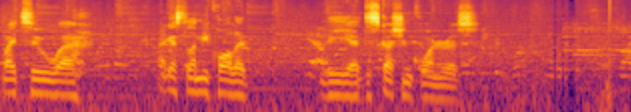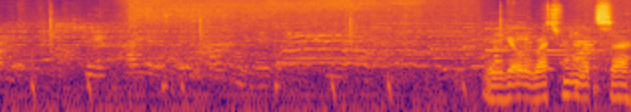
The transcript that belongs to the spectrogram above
Right to, uh, I guess let me call it the uh, discussion corner is. There you go, the restroom. Let's uh,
